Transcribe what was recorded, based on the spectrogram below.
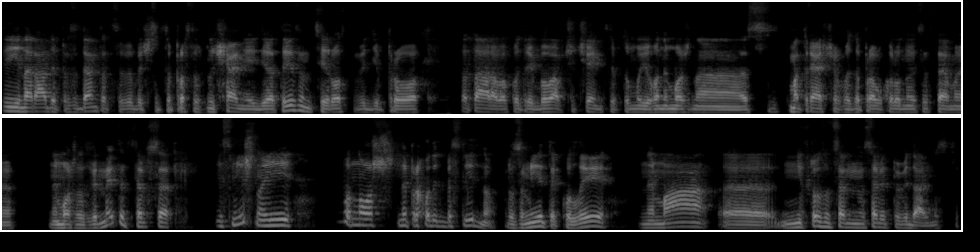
ці наради президента, це вибачте, це просто знущання ідіотизм. Ці розповіді про Татарова, котрий бував чеченців, тому його не можна з смотрящого за правоохоронною системою не можна звільнити. Це все і смішно, і воно ж не проходить безслідно. Розумієте, коли нема е, ніхто за це не несе відповідальності.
